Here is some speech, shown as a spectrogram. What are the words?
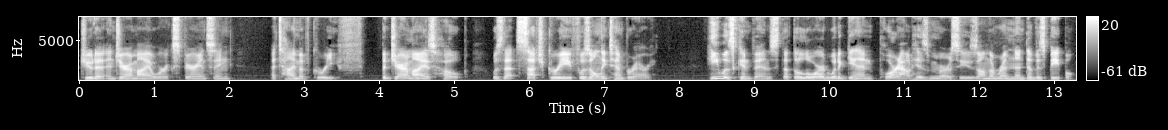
Judah and Jeremiah were experiencing a time of grief, but Jeremiah's hope was that such grief was only temporary. He was convinced that the Lord would again pour out his mercies on the remnant of his people.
